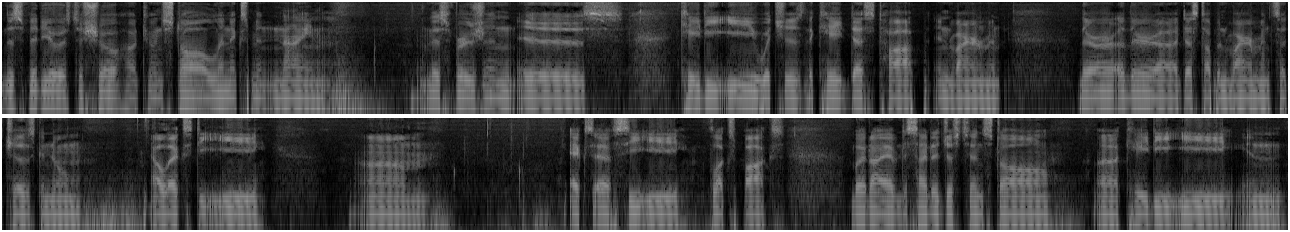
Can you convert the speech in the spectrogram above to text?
This video is to show how to install Linux Mint 9. This version is KDE, which is the K desktop environment. There are other uh, desktop environments such as GNOME, LXDE, um, XFCE, Fluxbox, but I have decided just to install uh, KDE in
